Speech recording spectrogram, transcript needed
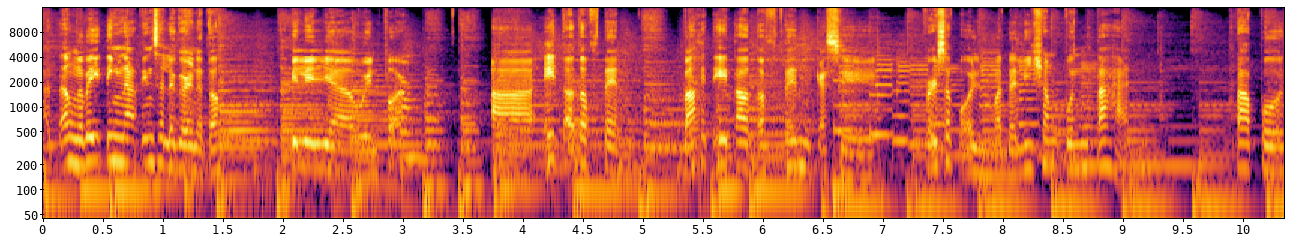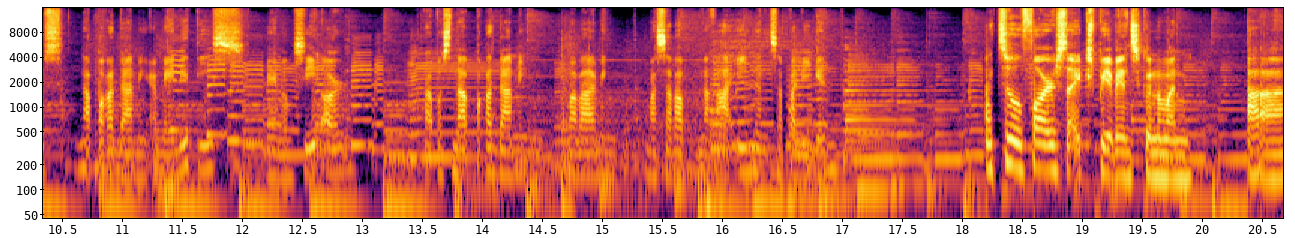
At ang rating natin sa lugar na to, Pililya Wind Farm, ah 8 out of 10. Bakit 8 out of 10? Kasi first of all, madali siyang puntahan. Tapos, napakadaming amenities, merong CR, tapos napakadaming maraming masarap na kainan sa paligid. At so far sa experience ko naman, ah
